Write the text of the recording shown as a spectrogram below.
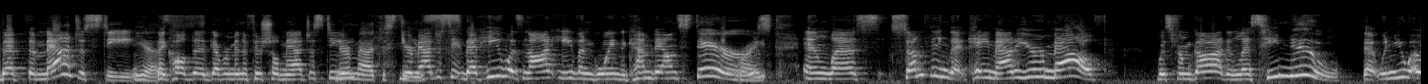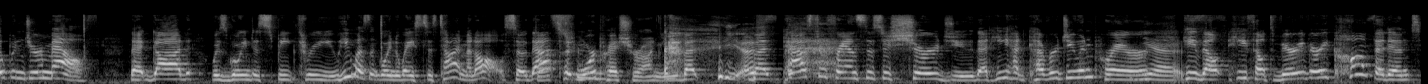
that the Majesty, Yes. they called the government official Majesty, Your Majesties. Your Majesty, that he was not even going to come downstairs Right. unless something that came out of your mouth was from God, unless he knew that when you opened your mouth, that God was going to speak through you. He wasn't going to waste his time at all. So that That's put more pressure on you. But Yes. but Pastor Francis assured you that he had covered you in prayer. Yes. He felt he felt very, very confident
